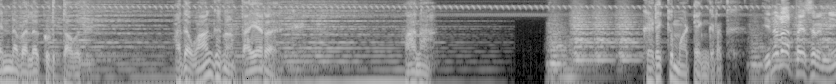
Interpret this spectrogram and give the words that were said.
என்ன விலை கொடுத்தாவது? அதை வாங்க நான் தயாரா இருக்கேன். ஆனா கிடைக்க மாட்டேங்கிறது. என்னடா பேசுற நீ?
